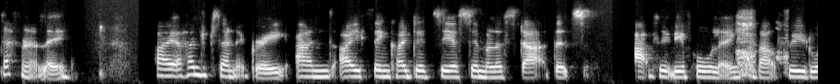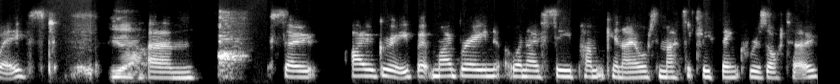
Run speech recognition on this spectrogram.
Definitely. I 100% agree. And I think I did see a similar stat that's absolutely appalling about food waste. Yeah, Um, so I agree. But my brain, when I see pumpkin, I automatically think risotto.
